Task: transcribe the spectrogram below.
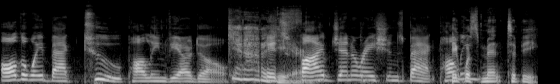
all the way back to Pauline Viardot. Get outta it's here. It's five generations back. Pauline, It was meant to be.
